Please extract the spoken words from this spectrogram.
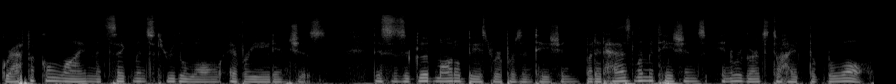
graphical line that segments through the wall every 8 inches. This is a good model-based representation, but it has limitations in regards to height of the wall.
